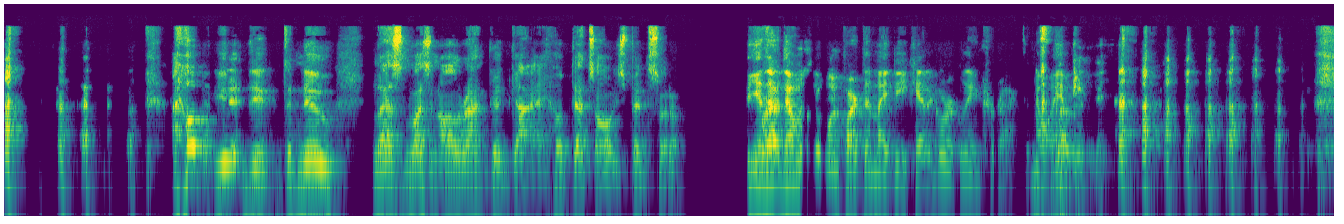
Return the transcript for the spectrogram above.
I hope you, the the new lesson wasn't all around good guy. I hope that's always been sort of yeah, that, that was the one part that might be categorically incorrect. No, okay.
